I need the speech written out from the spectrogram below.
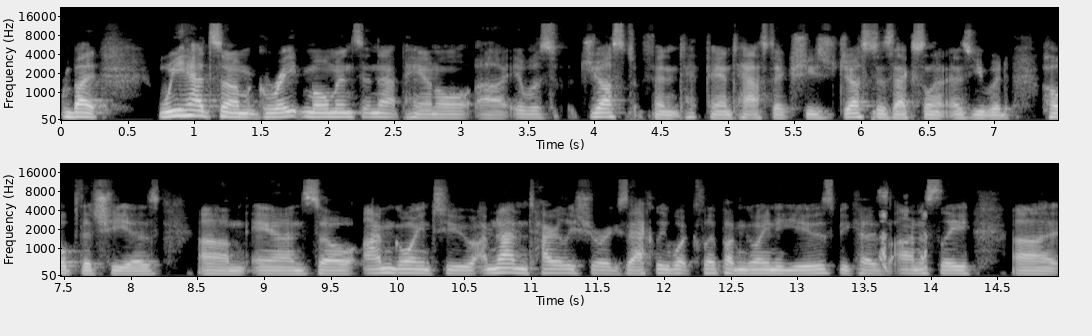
But we had some great moments in that panel. Uh, it was just fantastic. She's just as excellent as you would hope that she is. Um, and so I'm going to, I'm not entirely sure exactly what clip I'm going to use because honestly, uh,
